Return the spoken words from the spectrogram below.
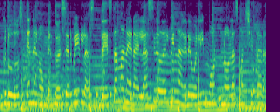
Crudos en el momento de servirlas. De esta manera el ácido del vinagre o el limón no las marchitará.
